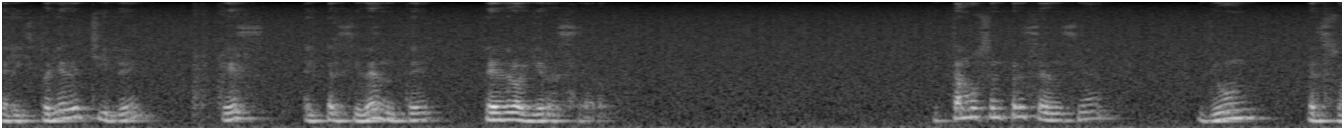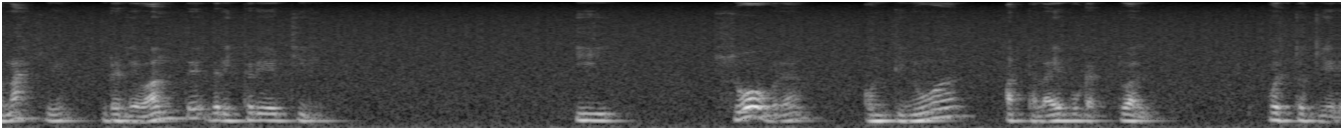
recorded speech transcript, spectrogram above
de la historia de Chile es el presidente Pedro Aguirre Cerda. Estamos en presencia de un personaje relevante de la historia de Chile. Y su obra continúa hasta la época actual, puesto que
